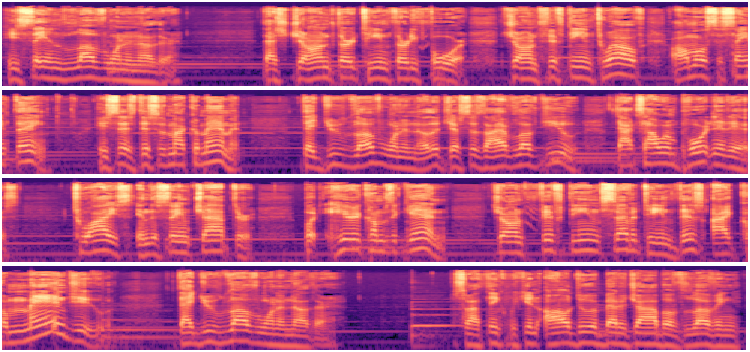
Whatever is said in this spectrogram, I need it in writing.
he's saying love one another. That's John 13, 34. John 15, 12, almost the same thing. He says, This is my commandment, that you love one another just as I have loved you. That's how important it is. Twice in the same chapter. But here it comes again. John 15, 17. This I command you that you love one another. So I think we can all do a better job of loving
